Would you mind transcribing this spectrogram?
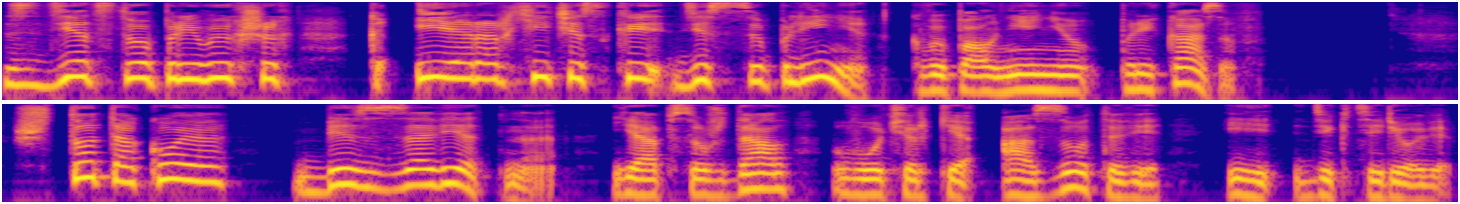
с детства привыкших иерархической дисциплине, к выполнению приказов. Что такое «беззаветно» я обсуждал в очерке Азотове и Дегтяреве.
